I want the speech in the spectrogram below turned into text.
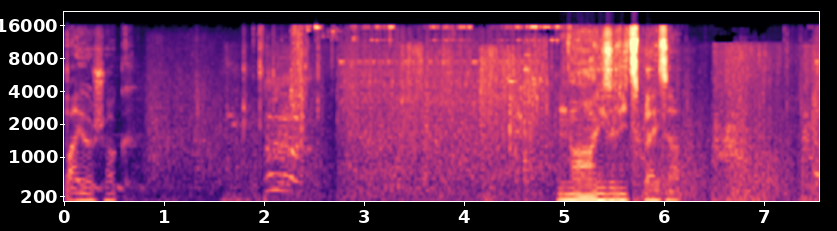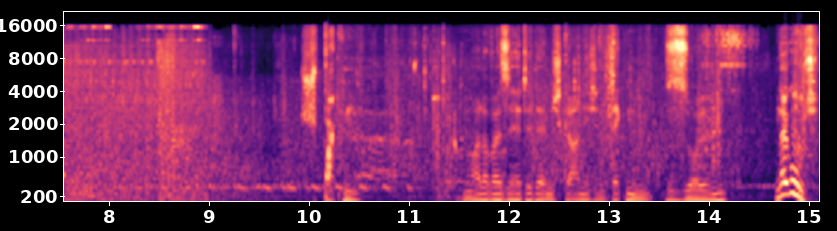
Bioshock. Oh, diese Leadsplicer. Spacken. Normalerweise hätte der mich gar nicht entdecken sollen. Na gut.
